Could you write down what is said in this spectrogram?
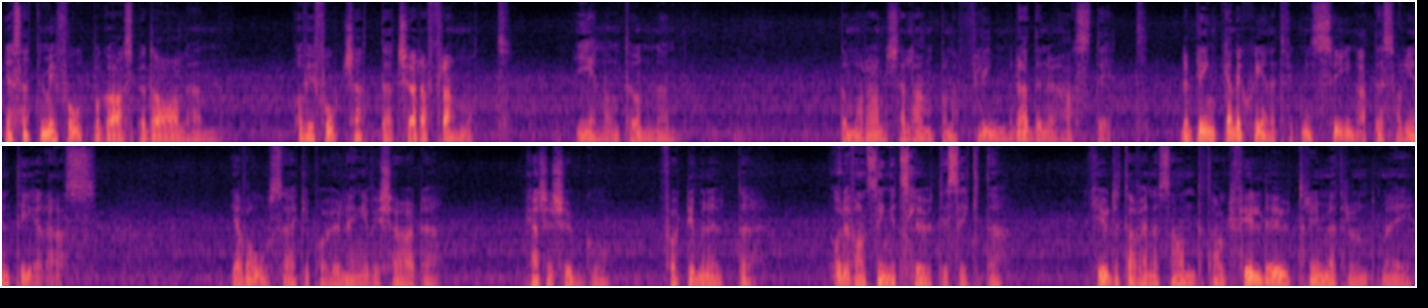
Jag satte min fot på gaspedalen och vi fortsatte att köra framåt genom tunneln. De orangea lamporna flimrade nu hastigt. Det blinkande skenet fick min syn att desorienteras. Jag var osäker på hur länge vi körde. Kanske 20, 40 minuter. Och det fanns inget slut i sikte. Ljudet av hennes andetag fyllde utrymmet runt mig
